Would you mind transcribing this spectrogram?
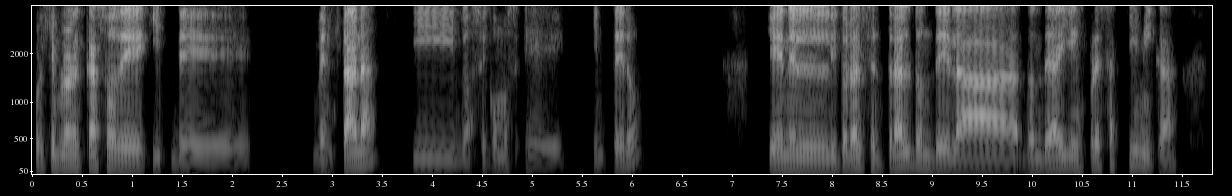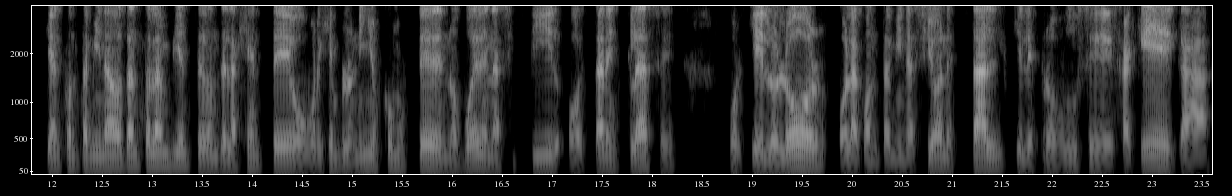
Por ejemplo, en el caso de, de Ventana y no sé cómo, eh, Quintero, en el litoral central, donde, la, donde hay empresas químicas que han contaminado tanto el ambiente, donde la gente, o por ejemplo niños como ustedes, no pueden asistir o estar en clase porque el olor o la contaminación es tal que les produce jaqueca,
